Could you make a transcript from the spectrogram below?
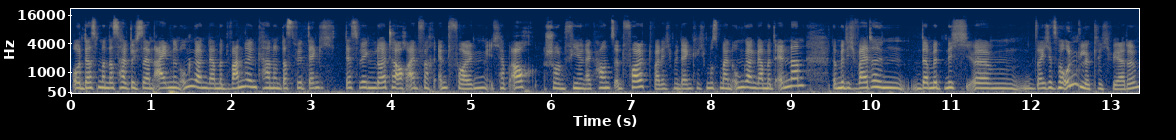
und dass man das halt durch seinen eigenen Umgang damit wandeln kann und das wird, denke ich, deswegen Leute auch einfach entfolgen. Ich habe auch schon vielen Accounts entfolgt, weil ich mir denke, ich muss meinen Umgang damit ändern, damit ich weiterhin damit nicht, ähm, sage ich jetzt mal, unglücklich werde.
